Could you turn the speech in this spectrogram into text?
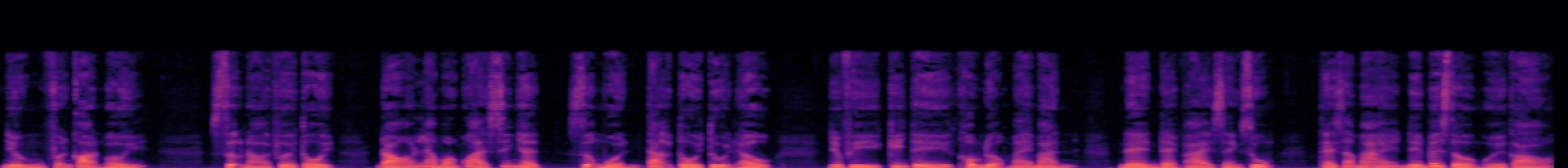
nhưng vẫn còn mới. Sự nói với tôi đó là món quà sinh nhật sự muốn tặng tôi từ lâu nhưng vì kinh tế không được may mắn nên đành phải dành dụng thành ra mãi đến bây giờ mới có.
